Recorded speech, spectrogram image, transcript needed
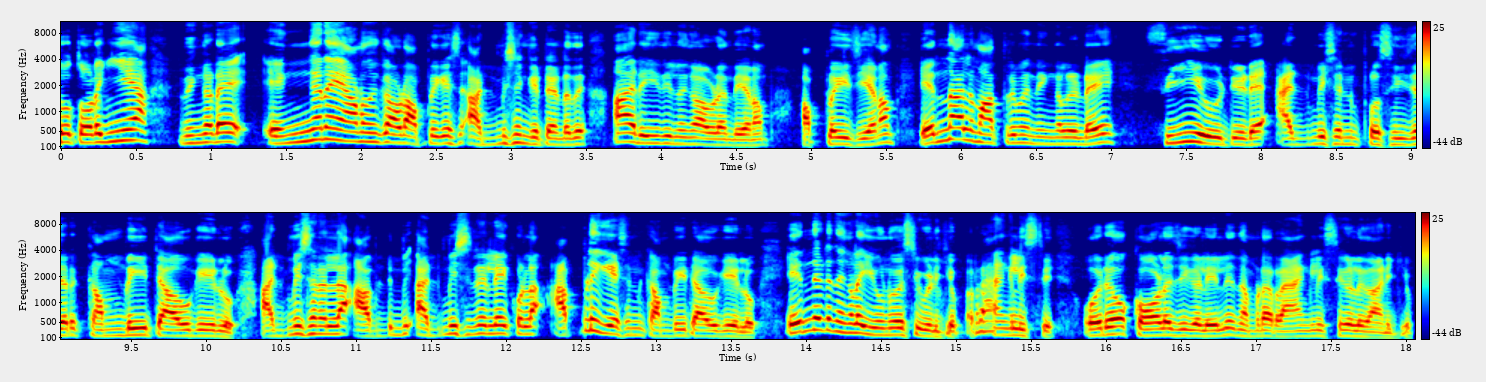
സോ തുടങ്ങിയ നിങ്ങളുടെ എങ്ങനെയാണോ നിങ്ങൾക്ക് അവിടെ അപ്ലിക്കേഷൻ അഡ്മിഷൻ കിട്ടേണ്ടത് ആ രീതിയിൽ നിങ്ങൾ അവിടെ എന്ത് ചെയ്യണം? അപ്ലൈ ചെയ്യണം. എന്നാൽ മാത്രമേ നിങ്ങളുടെ സി യു ടിയുടെ അഡ്മിഷൻ പ്രൊസീജിയർ കംപ്ലീറ്റ് ആവുകയുള്ളൂ. അഡ്മിഷനല്ല അഡ്മിഷനിലേക്കുള്ള അപ്ലിക്കേഷൻ കംപ്ലീറ്റ് ആവുകയുള്ളൂ. എന്നിട്ട് നിങ്ങളെ യൂണിവേഴ്സിറ്റി വിളിക്കും. റാങ്ക് ലിസ്റ്റ് ഓരോ കോളേജുകളിൽ നമ്മുടെ റാങ്ക് ലിസ്റ്റുകൾ കാണിക്കും.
